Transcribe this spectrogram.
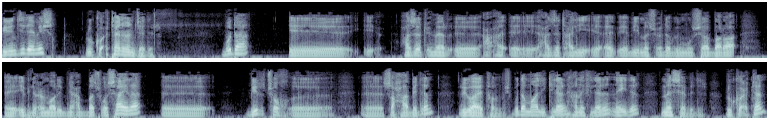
Birinci demiş rükû'ten öncedir. Bu da e, Hazreti Ömer, e, e, Hazreti Ali, e, Ebi Mes'ud, Ebi Musa, Bara, e, İbni Umar, İbni Abbas vesaire e, birçok e, e, sahabeden rivayet olmuş. Bu da Malikilerin, Hanefilerin neydir? Mezhebidir. Rükû'ten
